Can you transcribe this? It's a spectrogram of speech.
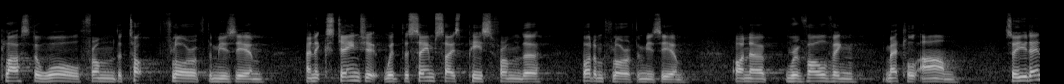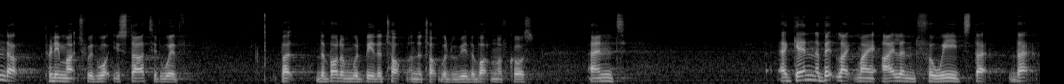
plaster wall from the top floor of the museum and exchange it with the same size piece from the bottom floor of the museum on a revolving metal arm. So you'd end up pretty much with what you started with, but the bottom would be the top and the top would be the bottom, of course. And again, a bit like my island for weeds, that, that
